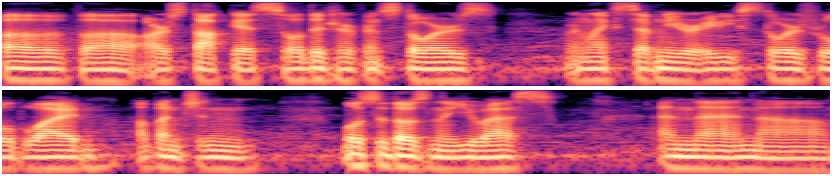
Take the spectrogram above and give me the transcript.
of uh, our stockists, so all the different stores. We're in like 70 or 80 stores worldwide, a bunch in most of those in the US. And then uh,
